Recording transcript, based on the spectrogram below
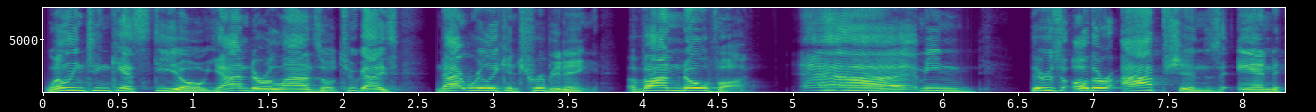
Wellington Castillo, Yonder Alonso, two guys not really contributing. Ivan Nova. Ah, I mean, there's other options, and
